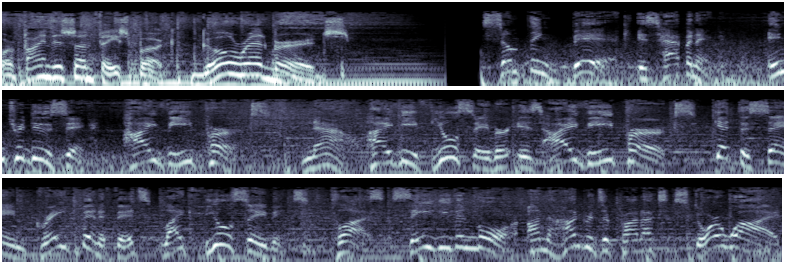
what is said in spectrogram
or find us on Facebook. Go Redbirds! Something big is happening. Introducing Hy-Vee Perks. Now, Hy-Vee Fuel Saver is Hy-Vee Perks. Get the same great benefits like fuel savings. Plus, save even more on hundreds of products store-wide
